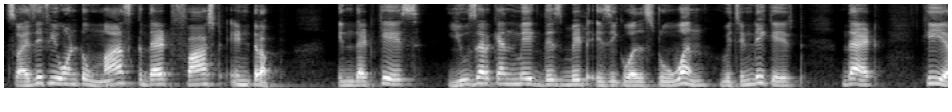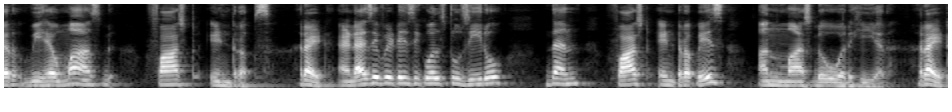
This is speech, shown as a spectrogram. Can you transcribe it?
So as if you want to mask that fast interrupt in that case user can make this bit is equals to 1 which indicates that here we have masked fast interrupts right and as if it is equals to 0 then fast interrupt is unmasked over here right.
